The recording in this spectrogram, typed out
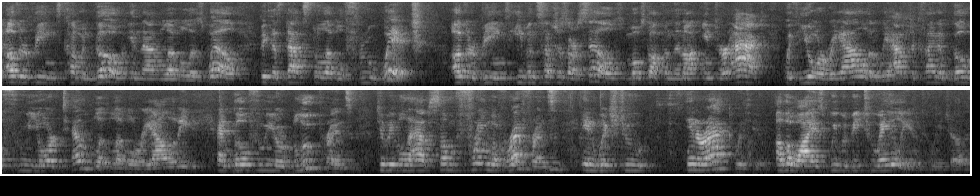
other beings come and go in that level as well, because that's the level through which other beings, even such as ourselves, most often than not interact with your reality. We have to kind of go through your template level reality and go through your blueprints to be able to have some frame of reference in which to interact with you. Otherwise, we would be too alien to each other.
